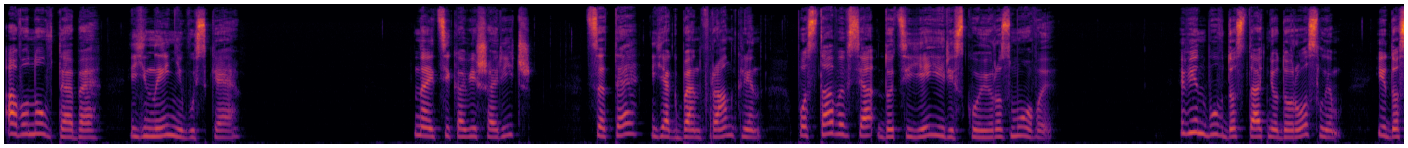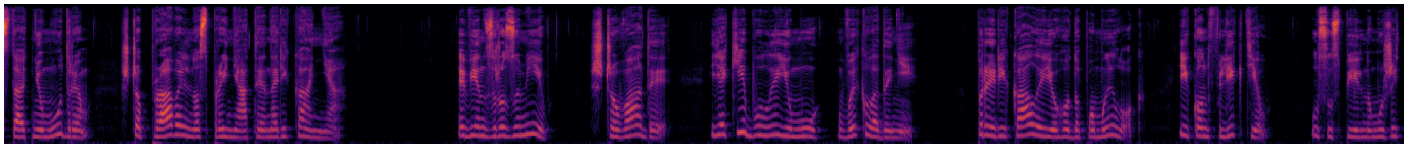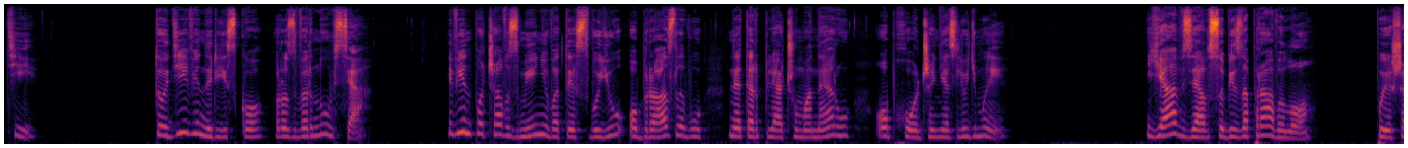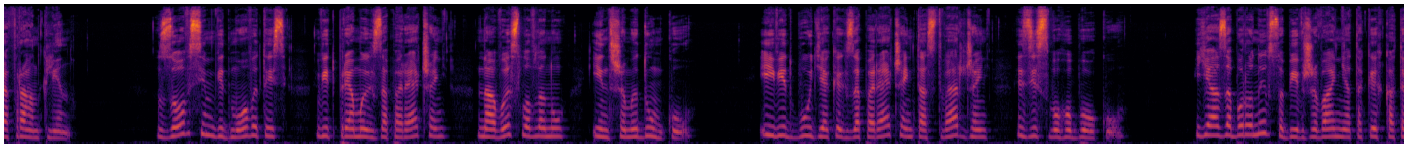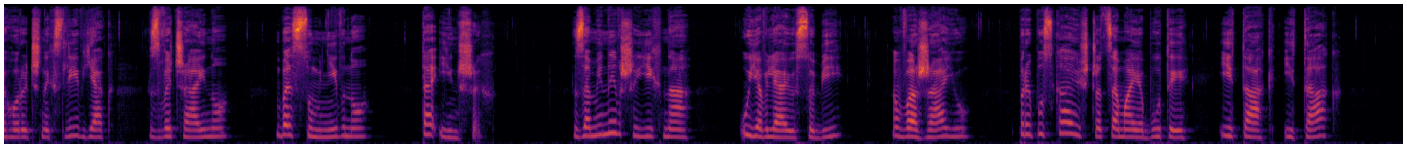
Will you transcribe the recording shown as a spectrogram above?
а воно в тебе й нині вузьке. Найцікавіша річ це те, як Бен Франклін поставився до цієї різкої розмови. Він був достатньо дорослим і достатньо мудрим, щоб правильно сприйняти нарікання. Він зрозумів, що вади, які були йому викладені, прирікали його до помилок і конфліктів у суспільному житті. Тоді він різко розвернувся. Він почав змінювати свою образливу, нетерплячу манеру обходження з людьми. Я взяв собі за правило, пише Франклін, зовсім відмовитись від прямих заперечень на висловлену іншими думку, і від будь-яких заперечень та стверджень зі свого боку. Я заборонив собі вживання таких категоричних слів, як звичайно, безсумнівно та інших, замінивши їх на уявляю собі, вважаю, припускаю, що це має бути і так, і так.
